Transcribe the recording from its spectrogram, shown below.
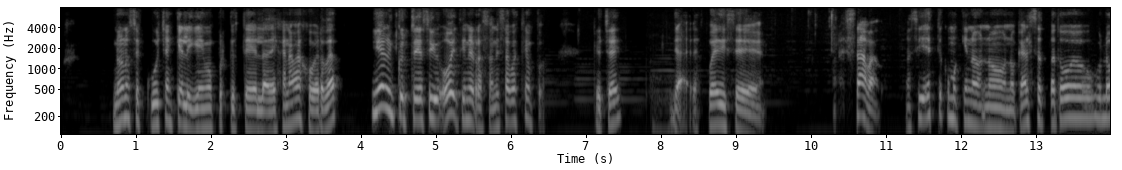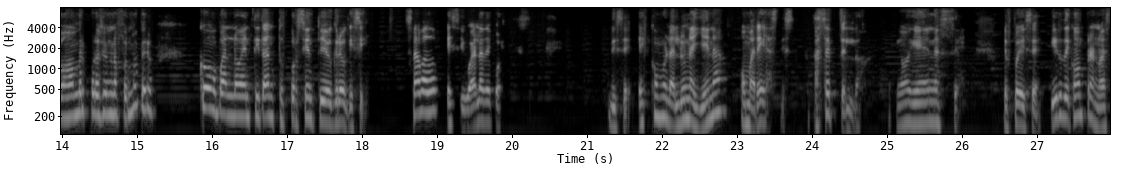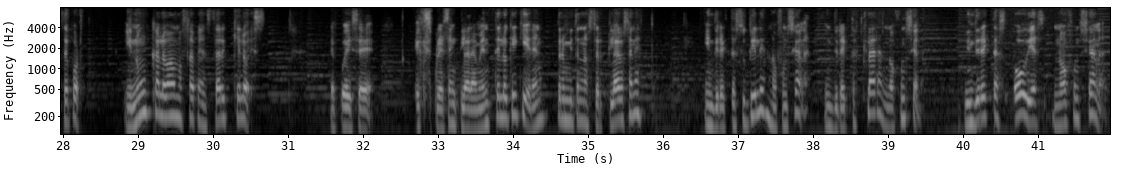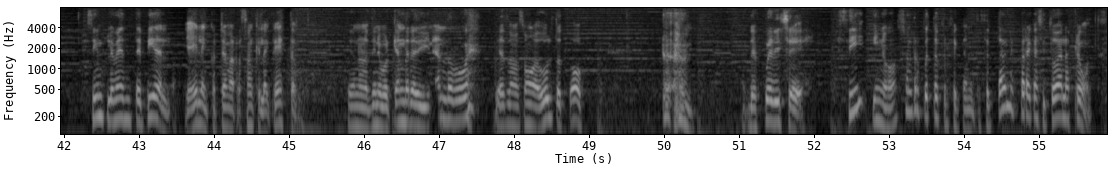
No nos escuchan que aleguemos porque ustedes la dejan abajo, ¿verdad? Y lo encontré así, hoy tiene razón esa cuestión, pues. ¿Cachai? Ya, después dice sábado. Así, esto como que no, no, no calza para todos los hombres, por decirlo de una forma, pero como para el noventa y tantos por ciento yo creo que sí. Sábado es igual a deportes. Dice, es como la luna llena o mareas, dice. Acéptenlo. Como que no sé. Después dice, ir de compra no es deporte. Y nunca lo vamos a pensar que lo es. Después dice, Expresen claramente lo que quieren, permítanos ser claros en esto. Indirectas sutiles no funcionan, indirectas claras no funcionan, indirectas obvias no funcionan. Simplemente pídanlo. Y ahí le encontré más razón que la cresta. Uno no tiene por qué andar adivinando, ya somos, somos adultos todos. Después dice, sí y no son respuestas perfectamente aceptables para casi todas las preguntas.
